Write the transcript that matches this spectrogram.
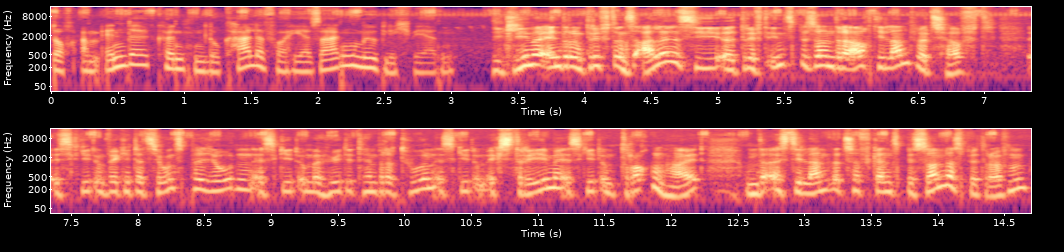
doch am Ende könnten lokale Vorhersagen möglich werden. Die Klimaänderung trifft uns alle. Sie äh, trifft insbesondere auch die Landwirtschaft. Es geht um Vegetationsperioden, es geht um erhöhte Temperaturen, es geht um Extreme, es geht um Trockenheit. Und da ist die Landwirtschaft ganz besonders betroffen.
